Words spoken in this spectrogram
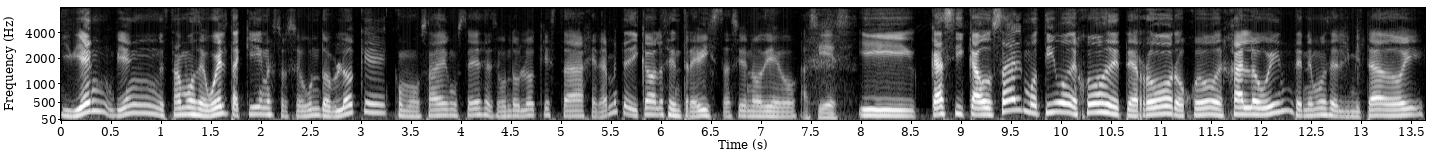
Y bien, bien, estamos de vuelta aquí en nuestro segundo bloque. Como saben ustedes, el segundo bloque está generalmente dedicado a las entrevistas, ¿sí o no, Diego? Así es. Y casi causal motivo de juegos de terror o juegos de Halloween, tenemos el invitado hoy,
